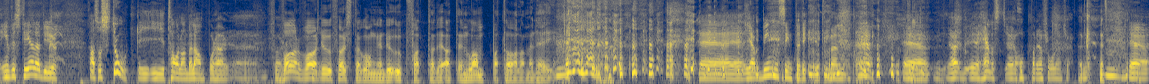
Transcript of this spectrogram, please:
investerade ju alltså stort i, i talande lampor här. Eh, för Var var du första gången du uppfattade att en lampa talade med dig? Eh, jag minns inte riktigt, men eh, jag, eh, helst jag hoppar den frågan. Tror jag. Mm. Eh,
